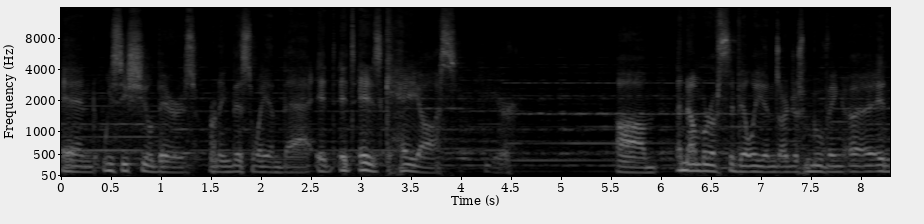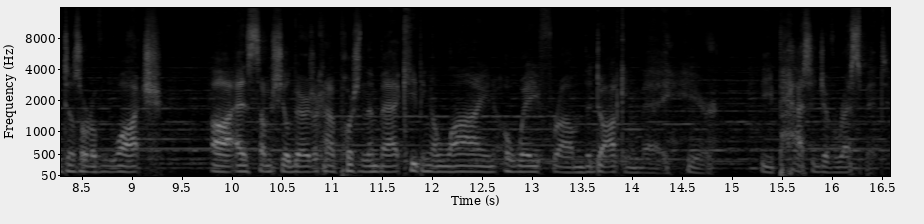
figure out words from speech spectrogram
And we see shield bearers running this way and that. It, it, is chaos here. Um, a number of civilians are just moving uh, into sort of watch uh, as some shield bearers are kind of pushing them back, keeping a line away from the docking bay here the passage of respite.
